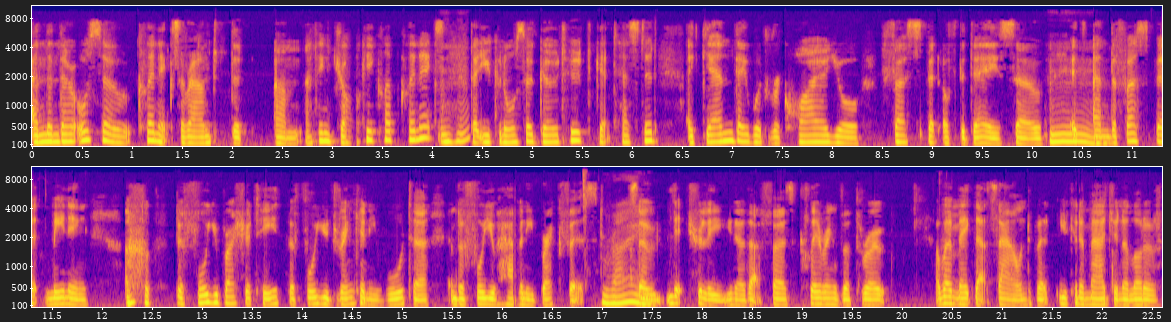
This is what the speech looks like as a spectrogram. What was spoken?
and then there are also clinics around the, um, I think jockey club clinics that you can also go to to get tested. Again, they would require your first spit of the day. So it's, and the first spit meaning before you brush your teeth, before you drink any water, and before you have any breakfast. Right. So literally, you know, that first clearing of the throat. I won't make that sound, but you can imagine a lot of.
